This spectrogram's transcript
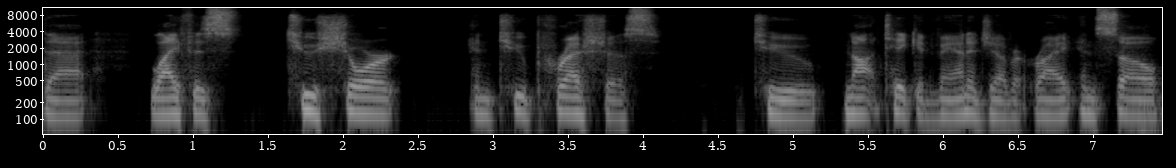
That life is too short and too precious to not take advantage of it right and so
